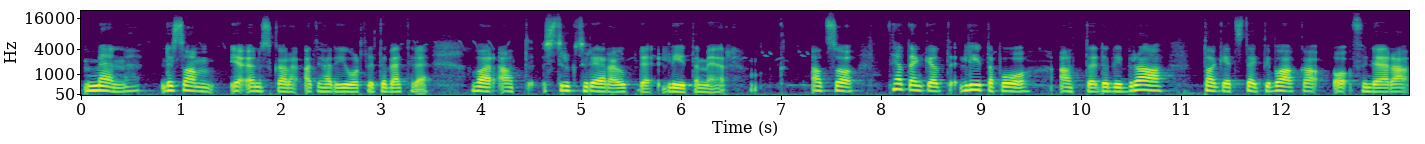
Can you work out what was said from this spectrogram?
Men det som jag önskar att jag hade gjort lite bättre var att strukturera upp det lite mer. Alltså helt enkelt lita på att det blir bra, ta ett steg tillbaka och fundera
